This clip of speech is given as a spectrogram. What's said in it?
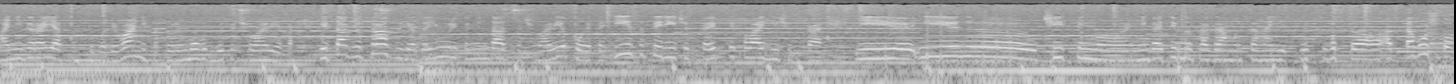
а не вероятность заболеваний, которые могут быть у человека. И также сразу я даю рекомендацию человеку, это и эзотерическое, и психологическое, и, и э, чистим э, негативную программу, если она есть. То есть вот э, от того, что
